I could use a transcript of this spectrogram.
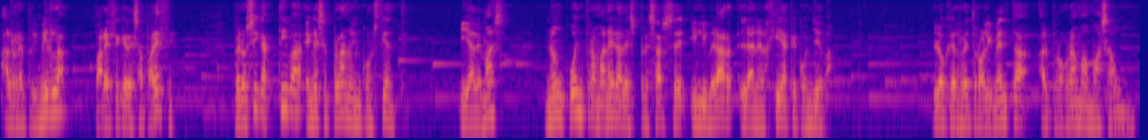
Al reprimirla parece que desaparece, pero sigue activa en ese plano inconsciente y además no encuentra manera de expresarse y liberar la energía que conlleva, lo que retroalimenta al programa más aún.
